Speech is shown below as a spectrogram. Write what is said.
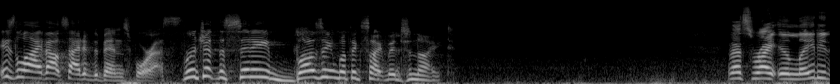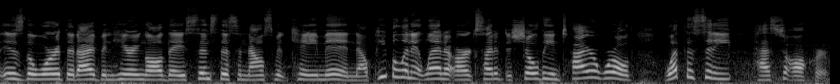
is live outside of the Benz for us. Bridget, the city buzzing with excitement tonight. That's right. Elated is the word that I've been hearing all day since this announcement came in. Now, people in Atlanta are excited to show the entire world what the city has to offer.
